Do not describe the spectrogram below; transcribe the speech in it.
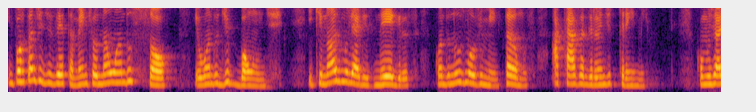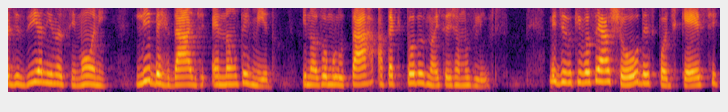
Importante dizer também que eu não ando só, eu ando de bonde e que nós mulheres negras, quando nos movimentamos, a casa grande treme. Como já dizia Nina Simone, liberdade é não ter medo, e nós vamos lutar até que todas nós sejamos livres. Me diz o que você achou desse podcast.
